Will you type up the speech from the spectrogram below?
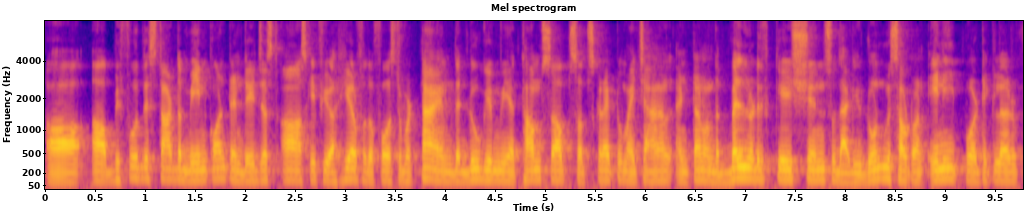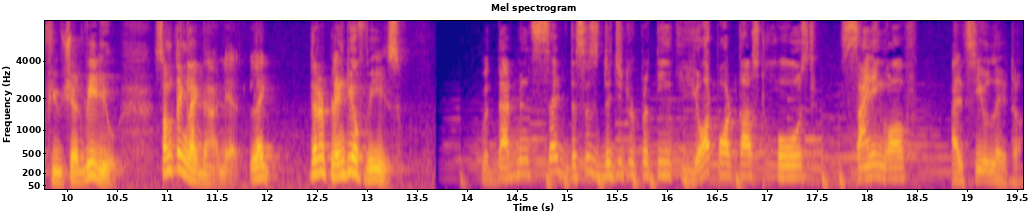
Uh, uh, before they start the main content, they just ask if you are here for the first ever time, then do give me a thumbs up, subscribe to my channel, and turn on the bell notification so that you don't miss out on any particular future video. Something like that. Yeah. Like there are plenty of ways. With that being said, this is Digital Pratik, your podcast host, signing off. I'll see you later.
